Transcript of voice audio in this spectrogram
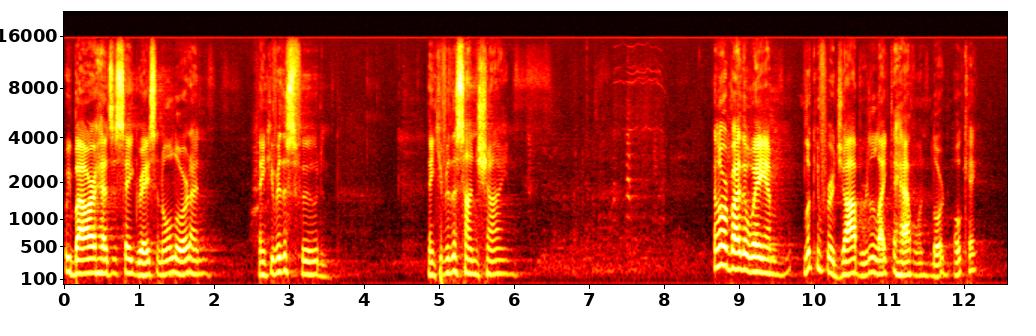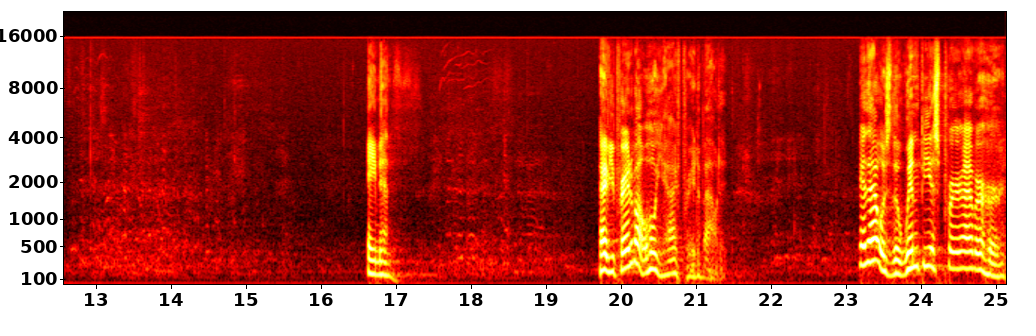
We bow our heads and say grace, and oh Lord, I thank you for this food. And thank you for the sunshine. And Lord, by the way, I'm looking for a job. I'd really like to have one. Lord, okay. Amen. Have you prayed about it? Oh, yeah, I've prayed about it. Yeah, that was the wimpiest prayer I ever heard.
